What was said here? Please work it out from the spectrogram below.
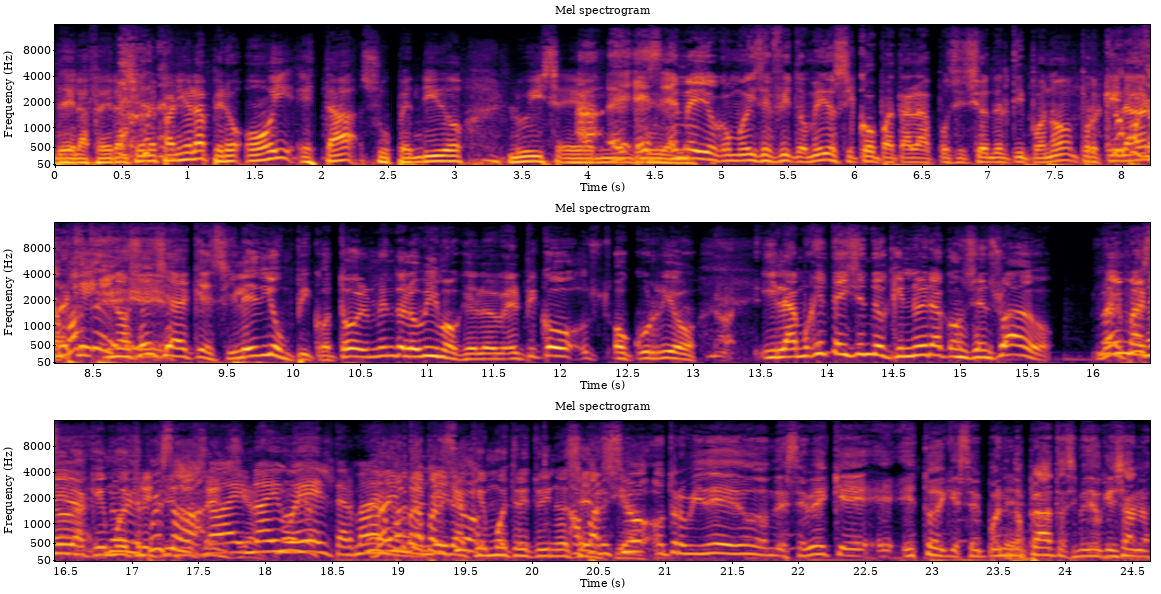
desde la Federación Española, pero hoy está suspendido Luis. eh, Ah, es, es medio, como dice Fito, medio psicópata la posición del tipo, ¿no? Porque No, la porque verdad que aparte, inocencia eh, de que si le dio un pico, todo el mundo lo vimos, que lo- el pico ocurrió. y la mujer está diciendo que no era consensuado. No, hay manera que muestre tu inocencia. No hay, no hay No, vuelta, hermano. No hay manera que muestre tu inocencia. Apareció otro video donde se ve que eh, esto de que se ponen dos platas y medio que ella lo,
